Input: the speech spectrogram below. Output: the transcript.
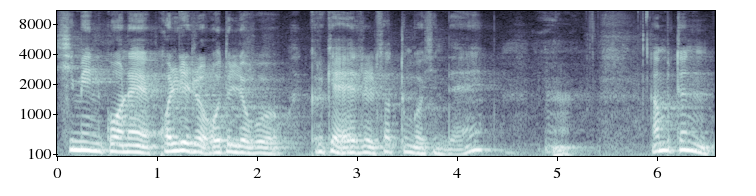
시민권의 권리를 얻으려고 그렇게 애를 썼던 것인데 음. 아무튼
